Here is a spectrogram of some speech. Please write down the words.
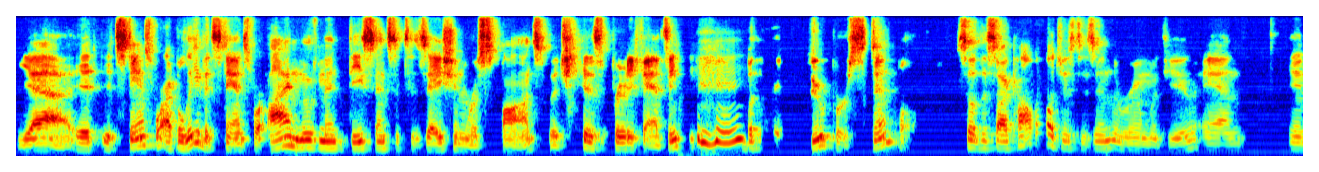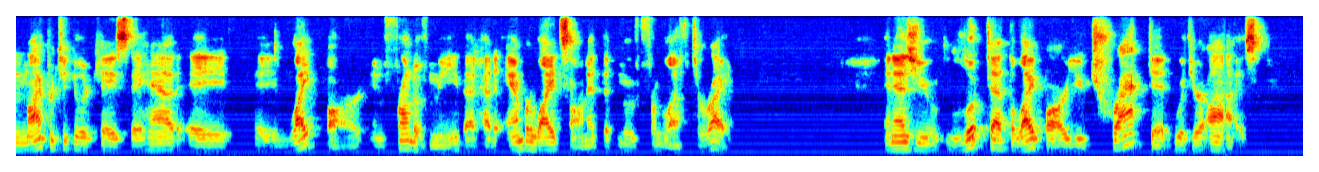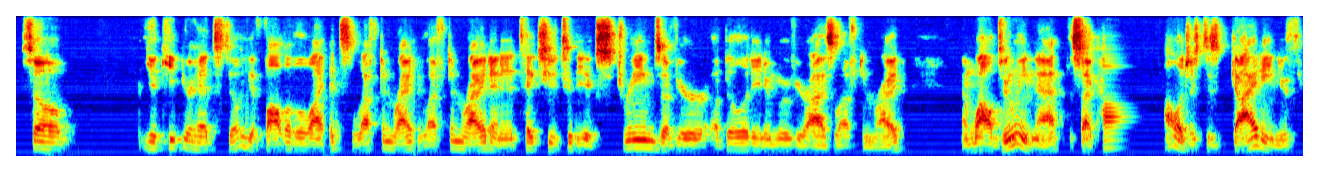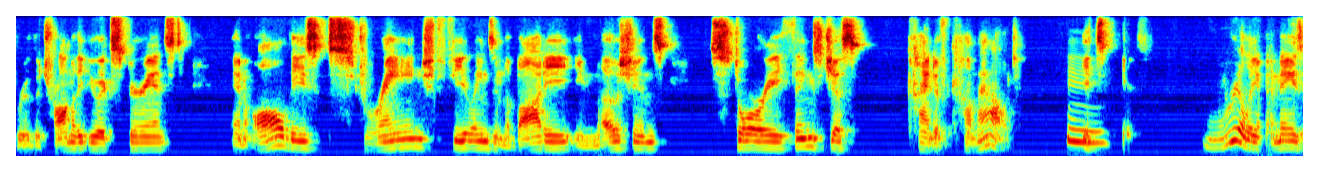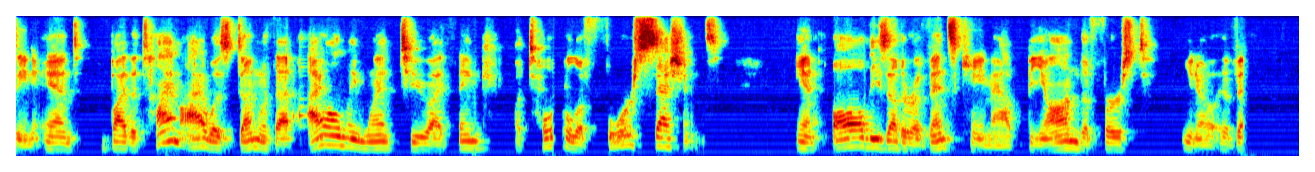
Yeah, it, it stands for, I believe it stands for Eye Movement Desensitization Response, which is pretty fancy, mm-hmm. but super simple. So the psychologist is in the room with you, and in my particular case, they had a a light bar in front of me that had amber lights on it that moved from left to right. And as you looked at the light bar, you tracked it with your eyes. So you keep your head still, you follow the lights left and right, left and right, and it takes you to the extremes of your ability to move your eyes left and right. And while doing that, the psychologist is guiding you through the trauma that you experienced and all these strange feelings in the body, emotions, story, things just kind of come out. Hmm. It's, it's really amazing. And by the time I was done with that, I only went to, I think, a total of four sessions. And all these other events came out beyond the first, you know, event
